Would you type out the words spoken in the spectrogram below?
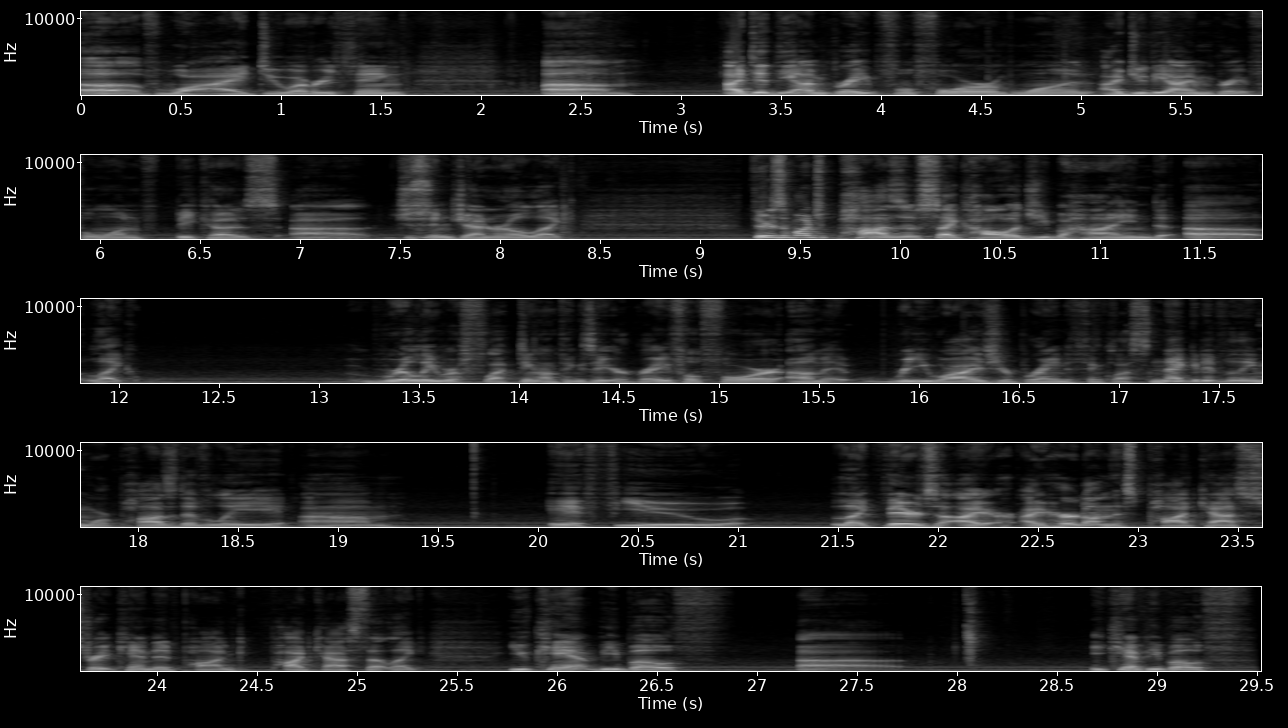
of why I do everything. Um, I did the I'm grateful for one. I do the I'm grateful one because uh, just in general like there's a bunch of positive psychology behind uh, like really reflecting on things that you're grateful for. Um, it rewires your brain to think less negatively, more positively. Um, if you like, there's I I heard on this podcast, Straight Candid pod, podcast, that like you can't be both. Uh, you can't be both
